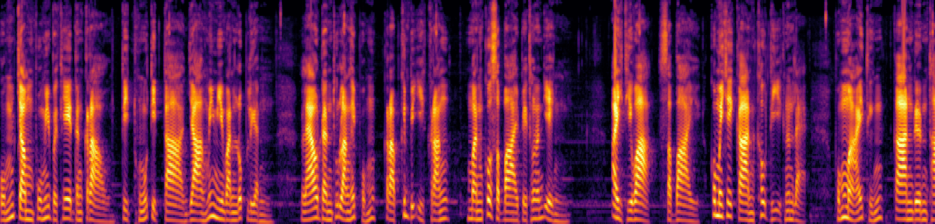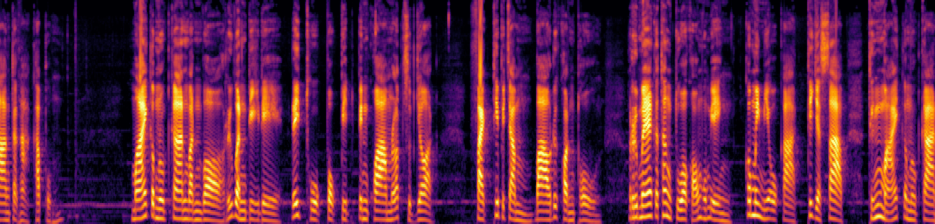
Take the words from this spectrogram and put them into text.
ผมจำภูมิประเทศดังกล่าว ติดหูติดตาอย่างไม่มีวันลบเลือน แล้วดันทุลังให้ผมกลับขึ้นไปอีกครั้ง มันก็สบายไปเท่านั้นเอง ไอ้ที่ว่าสบายก็ไม่ใช่การเข้าตีอีกนั่นแหละ ผมหมายถึงการเดินทางต่างหากครับผมหมายกำหนดการวันวอหรือวันดีเดย์ได้ถูกปกปิดเป็นความลับสุดยอด แฟกต์ที่ประจำบาวด้วยคอนโทร หรือแม้กระทั่งตัวของผมเองก็ไม่มีโอกาสที่จะทราบถึงหมายกำหนดการ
